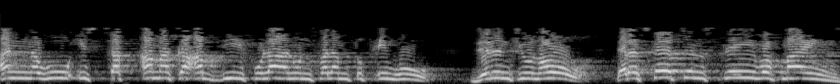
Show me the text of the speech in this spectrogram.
أَنَّهُ إِسْتَطْعَمَكَ عَبْدِي فُلَانٌ فَلَمْ تُطْعِمْهُ Didn't you know that a certain slave of mine,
